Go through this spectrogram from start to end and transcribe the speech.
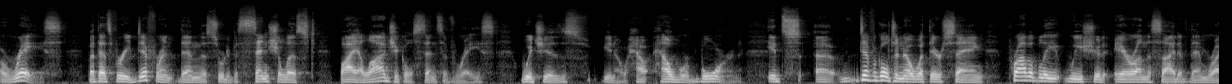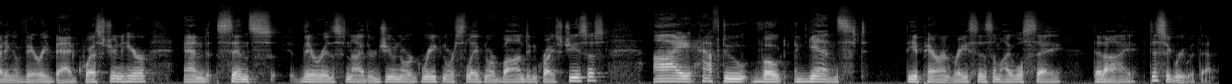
a race. But that's very different than the sort of essentialist biological sense of race, which is, you know, how, how we're born. It's uh, difficult to know what they're saying. Probably we should err on the side of them writing a very bad question here. And since there is neither Jew nor Greek nor slave nor bond in Christ Jesus, I have to vote against the apparent racism. I will say that I disagree with that.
